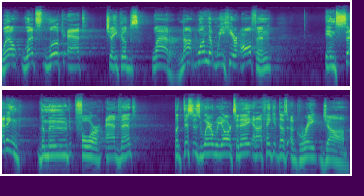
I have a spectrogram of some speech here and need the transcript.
Well, let's look at Jacob's ladder. Not one that we hear often in setting the mood for Advent, but this is where we are today, and I think it does a great job.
